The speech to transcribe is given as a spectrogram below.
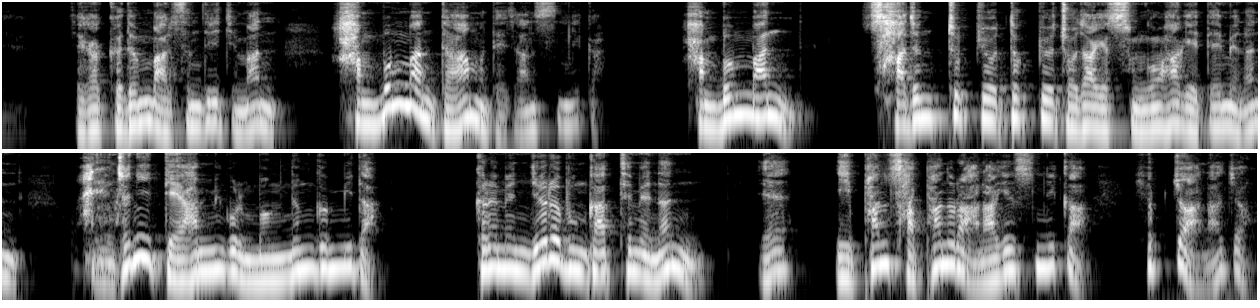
예. 제가 거듭 말씀드리지만 한 번만 더 하면 되지 않습니까 한 번만 사전투표 득표 조작에 성공하게 되면 은 완전히 대한민국을 먹는 겁니다. 그러면 여러분 같으면 은 예, 2판 4판으로 안 하겠습니까 협조 안 하죠.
